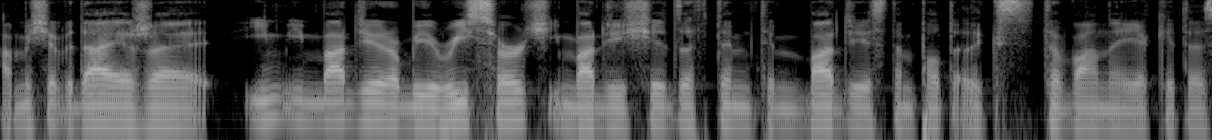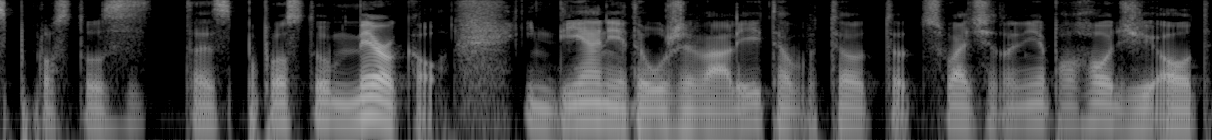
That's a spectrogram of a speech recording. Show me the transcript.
a mi się wydaje, że im, im bardziej robię research, im bardziej siedzę w tym, tym bardziej jestem podekscytowany, jakie to jest po prostu to jest po prostu miracle. Indianie to używali, to, to, to słuchajcie, to nie pochodzi od,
